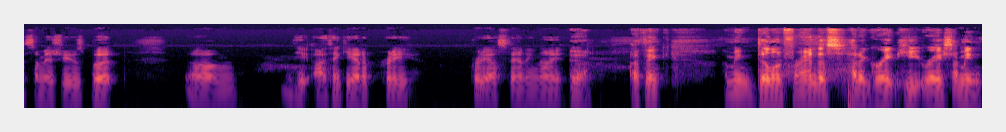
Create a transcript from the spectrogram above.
some issues, but um, he I think he had a pretty pretty outstanding night. Yeah, I think. I mean, Dylan Ferrandis had a great heat race. I mean,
